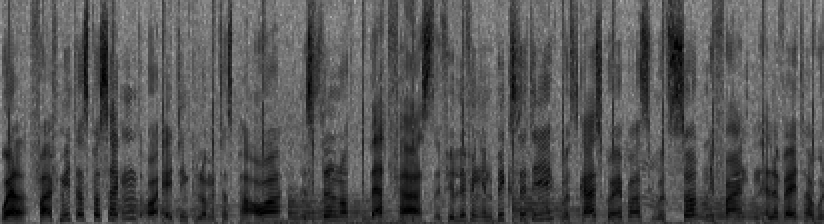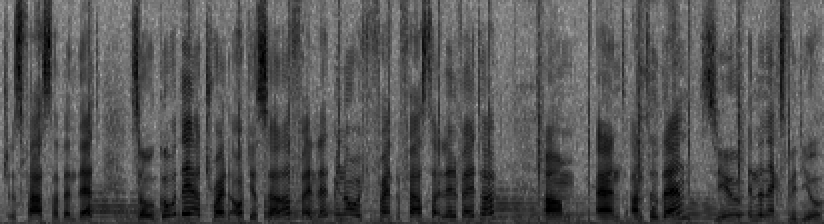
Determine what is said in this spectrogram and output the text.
Well, 5 meters per second or 18 kilometers per hour is still not that fast. If you're living in a big city with skyscrapers, you will certainly find an elevator which is faster than that. So go there, try it out yourself and let me know if you find a faster elevator. Um, and until then, see you in the next video.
